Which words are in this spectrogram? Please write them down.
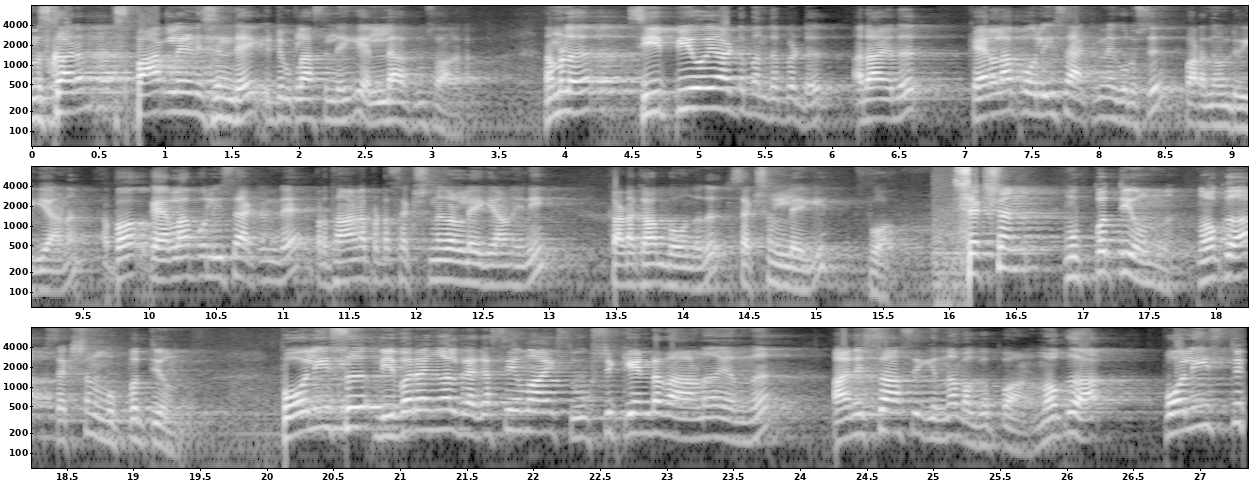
നമസ്കാരം. സ്പാർ ലേണിസിന്റെ യൂട്യൂബ് ക്ലാസ്സിലേക്ക് എല്ലാവർക്കും സ്വാഗതം. നമ്മൾ സി പി ഒയായിട്ട് ബന്ധപ്പെട്ട് അതായത് കേരള പോലീസ് ആക്ടിനെ കുറിച്ച് പറഞ്ഞുകൊണ്ടിരിക്കുകയാണ്. അപ്പോൾ കേരള പോലീസ് ആക്ടിന്റെ പ്രധാനപ്പെട്ട സെക്ഷനുകളിലേക്കാണ് ഇനി കടക്കാൻ പോകുന്നത്. സെക്ഷനിലേക്ക് പോവാം. സെക്ഷൻ മുപ്പത്തി ഒന്ന് നോക്കുക സെക്ഷൻ മുപ്പത്തി ഒന്ന് പോലീസ് വിവരങ്ങൾ രഹസ്യമായി സൂക്ഷിക്കേണ്ടതാണ് എന്ന് അനുശാസിക്കുന്ന വകുപ്പാണ്. നോക്കുക പോലീസ് ടു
